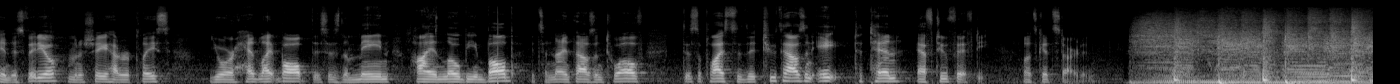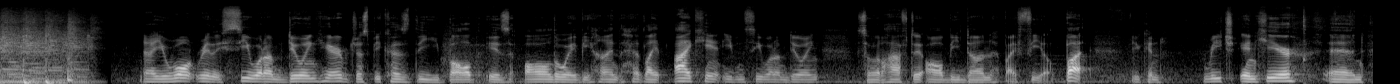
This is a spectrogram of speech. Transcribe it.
In this video, I'm going to show you how to replace your headlight bulb. This is the main high and low beam bulb. It's a 9012. This applies to the 2008 to 10 F250. Let's get started. Now you won't really see what I'm doing here just because the bulb is all the way behind the headlight. I can't even see what I'm doing, so it'll have to all be done by feel. But you can reach in here and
